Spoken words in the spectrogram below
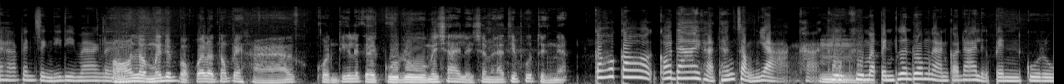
นะคะ เป็นสิ่งที่ดีมากเลยอ๋อเราไม่ได้บอกว่าเราต้องไปหาคนที่เรียกว่ากูรูไม่ใช่เลยใช่ไหมฮะที่พูดถึงเนี่ยก็ก็ก็ได้ค่ะ ทั้งสองอย่างค่ะ คืออืมคือมาเป็นเพื่อนร่วมงานก็ได้หรือเป็นกูรู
